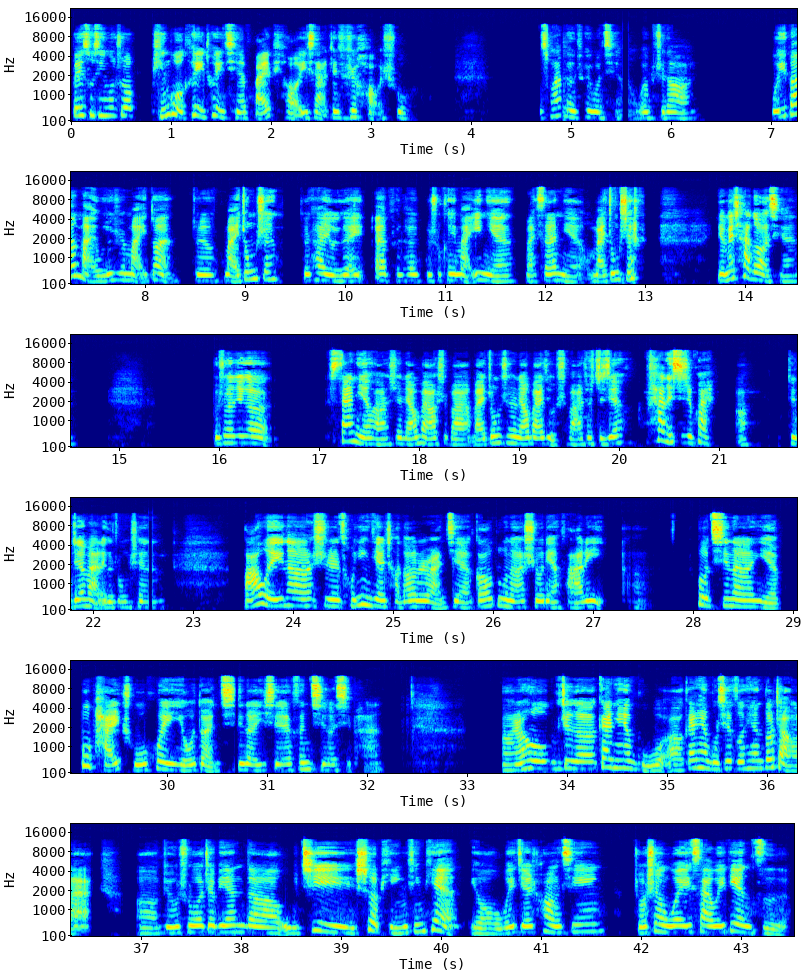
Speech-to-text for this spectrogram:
悲诉新闻说苹果可以退钱，白嫖一下，这就是好处。我从来没有退过钱，我也不知道啊。我一般买，我就是买一段，就是买终身，就它有一个 app，它比如说可以买一年、买三年、买终身，也没差多少钱。比如说这个三年好像是两百二十八，买终身两百九十八，就直接差那七十块啊，就直接买了一个终身。华为呢是从硬件炒到了软件，高度呢是有点乏力啊，后期呢也。不排除会有短期的一些分歧和洗盘，嗯，然后这个概念股啊，概念股其实昨天都涨了，嗯，比如说这边的五 G 射频芯片有维捷创新、卓胜微、赛微电子，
